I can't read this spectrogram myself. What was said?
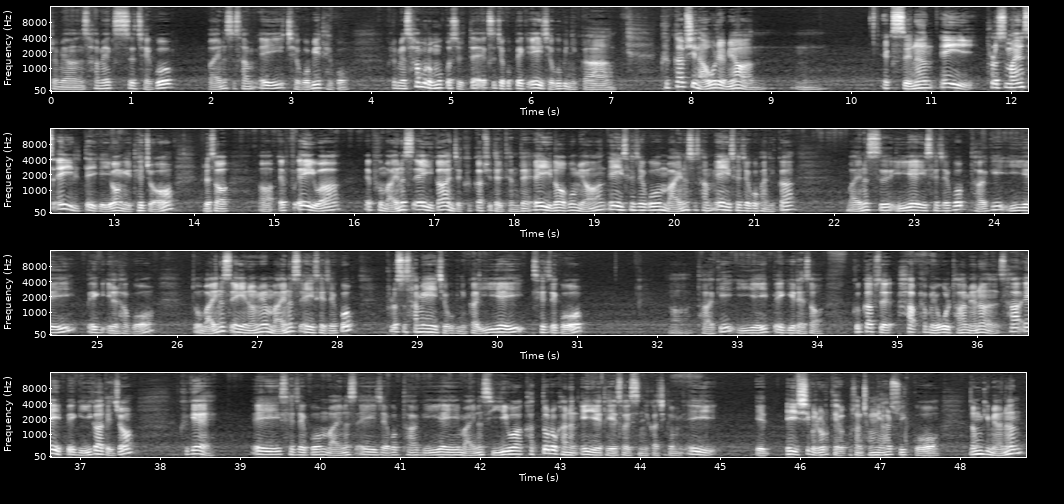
그러면 3x 제곱 마이너스 3a 제곱이 되고 그러면 3으로 묶었을 때 x 제곱 빼기 a 제곱이니까 극값이 나오려면 음, x는 a 플러스 마이너스 a일 때 이게 0이 되죠. 그래서 어, fa와 f-a가 이제 극값이 될 텐데 a 넣어보면 a 세제곱 마이너스 3a 세제곱 하니까 마이너스 2a 세제곱 더하기 2a 빼기 1 하고 또 마이너스 a 넣으면 마이너스 a 세제곱 플러스 3a 제곱이니까 2a 세제곱 어, 더하기 2a 빼기 1 해서 극값에 합하면 요걸 더하면은 4a 빼기 2가 되죠. 그게 a 세제곱 마이너스 a 제곱 더하기 2a 마이너스 2와 같도록 하는 a에 대해서 했으니까 지금 a a 식을 이렇게 우선 정리할 수 있고 넘기면은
